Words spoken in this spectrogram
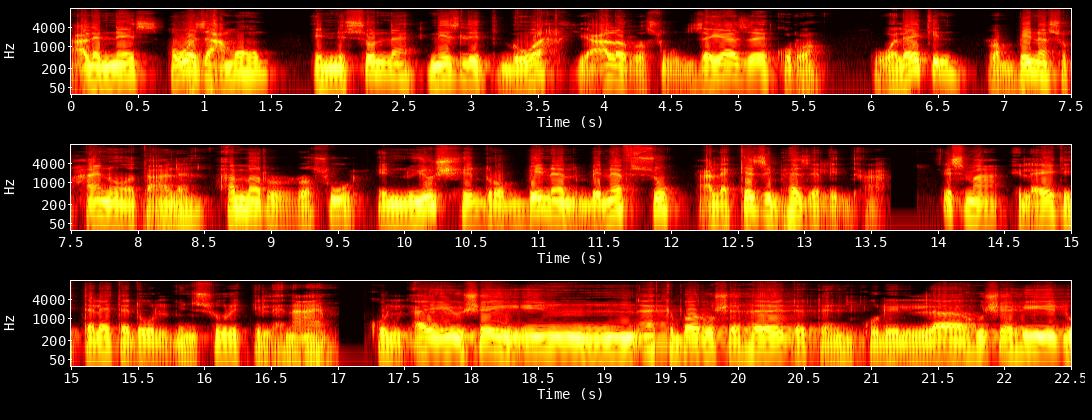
على الناس هو زعمهم إن السنة نزلت بوحي على الرسول زيها زي القرآن. ولكن ربنا سبحانه وتعالى أمر الرسول إنه يشهد ربنا بنفسه على كذب هذا الادعاء. اسمع الآيات الثلاثة دول من سورة الأنعام. قل أي شيء أكبر شهادة؟ قل الله شهيد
